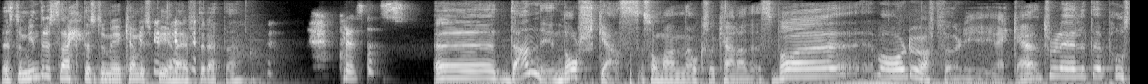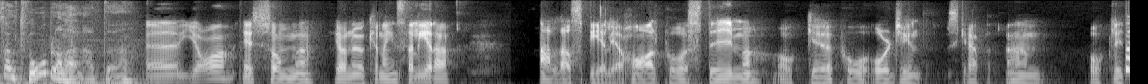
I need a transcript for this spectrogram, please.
desto mindre sagt, desto mer kan vi spela efter detta. Precis. Uh, Danny, Norskas som han också kallades. Vad, vad har du haft för dig i veckan? Jag tror det är lite Postal 2 bland annat. Uh, ja, som jag nu har kunnat installera alla spel jag har på Steam och uh, på Origin, skräp, um, och lite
